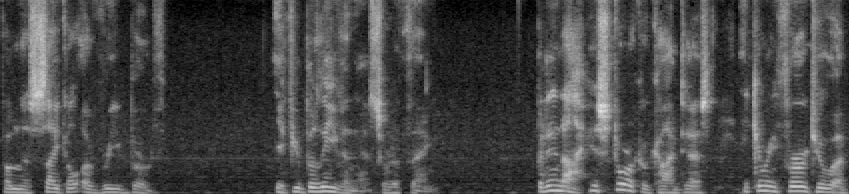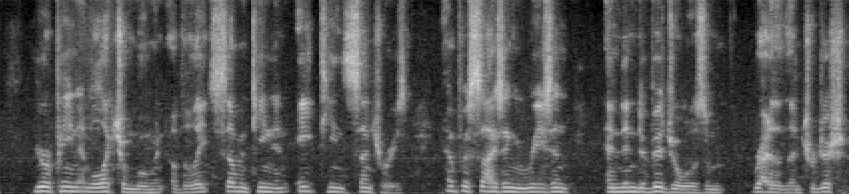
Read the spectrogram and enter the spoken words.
from the cycle of rebirth, if you believe in that sort of thing. But in a historical context, it can refer to a European intellectual movement of the late 17th and 18th centuries, emphasizing reason and individualism rather than tradition,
